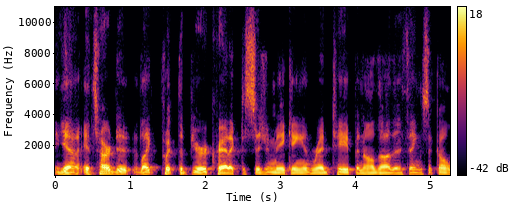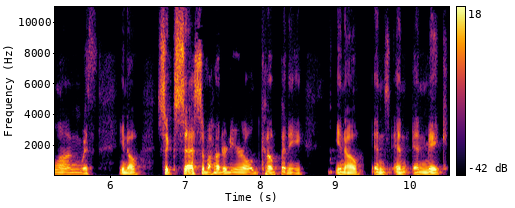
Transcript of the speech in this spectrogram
Yeah, it's hard to like put the bureaucratic decision making and red tape and all the other things that go along with, you know, success of a hundred year old company, you know, and and and make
